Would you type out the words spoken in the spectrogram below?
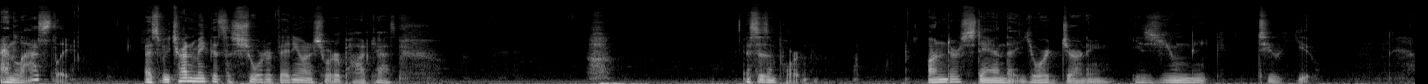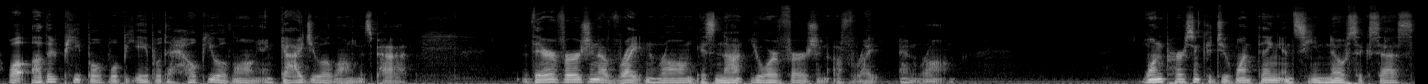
And lastly, as we try to make this a shorter video and a shorter podcast, this is important. Understand that your journey is unique to you while other people will be able to help you along and guide you along this path. Their version of right and wrong is not your version of right and wrong. One person could do one thing and see no success,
